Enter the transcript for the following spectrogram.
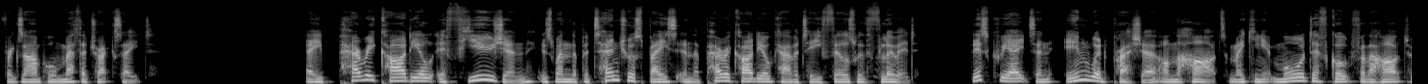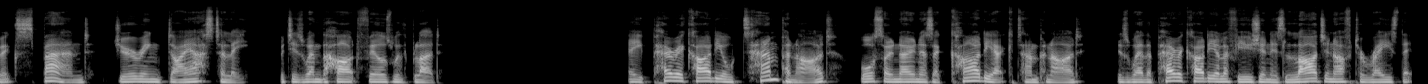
for example, methotrexate. A pericardial effusion is when the potential space in the pericardial cavity fills with fluid. This creates an inward pressure on the heart, making it more difficult for the heart to expand during diastole, which is when the heart fills with blood. A pericardial tamponade, also known as a cardiac tamponade, is where the pericardial effusion is large enough to raise the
